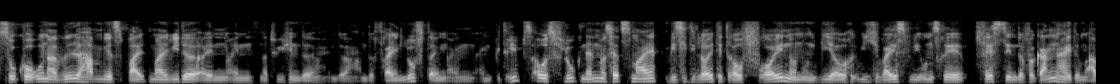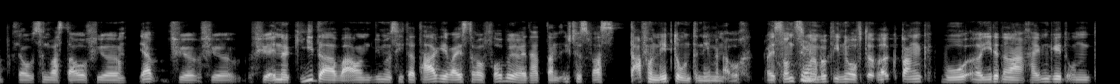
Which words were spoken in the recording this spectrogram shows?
so Corona will, haben wir jetzt bald mal wieder ein, ein natürlich in der, in der, an der freien Luft, ein, ein, ein Betriebsausflug, nennen wir es jetzt mal, wie sich die Leute darauf freuen und, und wie auch, wie ich weiß, wie unsere Feste in der Vergangenheit im Ablauf sind, was da auch für, ja, für, für, für Energie da war und wie man sich da tageweise darauf vorbereitet hat, dann ist das was, davon lebt der Unternehmen auch. Weil sonst ja. sind wir wirklich nur auf der Werkbank, wo äh, jeder danach heimgeht und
